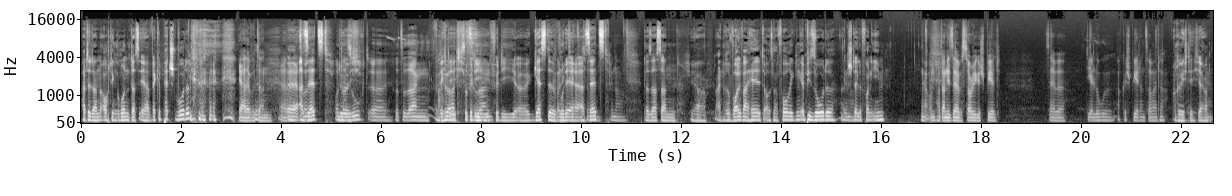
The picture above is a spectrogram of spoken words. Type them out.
Hatte dann auch den Grund, dass er weggepatcht wurde. ja, der wird dann äh, äh, ersetzt. Untersucht, äh, sozusagen. Verhört, richtig, sozusagen. für die, für die äh, Gäste wurde er ersetzt. Genau. Da saß dann ja, ein Revolverheld aus einer vorigen Episode genau. anstelle von ihm. Ja, und hat dann dieselbe Story gespielt. Selbe Dialoge abgespielt und so weiter. Richtig, ja. ja.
